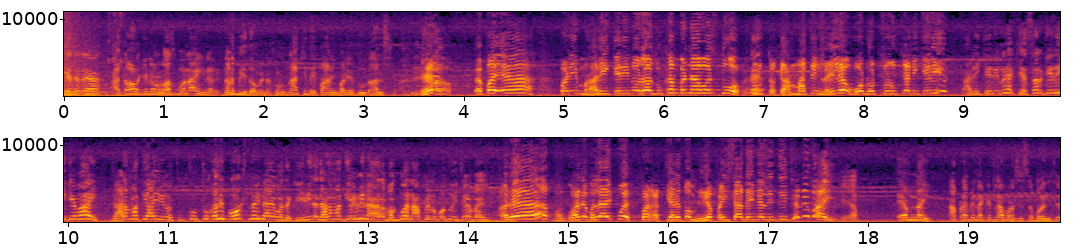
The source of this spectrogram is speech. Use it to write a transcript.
આજે છે ને આ ત્રણ કેરીનો રસ બનાવીને ગળબી દઉં એને. થોડું નાખી દે પાણી પાણી દૂધ હાલશે એ ભાઈ એ પણ એ મારી કેરીનો રસ હું કેમ બનાવસ તું તું તો ગામમાંથી લઈ લે ઓ 150 રૂપિયાની કેરી. તારી કેરી ને કેસર કેરી કહેવાય. ઝાડમાંથી આવી તું તું- ખાલી બોક્સ લઈને આવ્યો કેરી ઝાડમાંથી આવી ને ભગવાન આપેલું બધું છે ભાઈ. અરે ભગવાને ભલે આપ્યો પણ અત્યારે તો મેં પૈસા દઈને લીધી છે ને ભાઈ. એમ એમ નહીં. આપણા બેના કેટલા વર્ષથી સંબંધ છે?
